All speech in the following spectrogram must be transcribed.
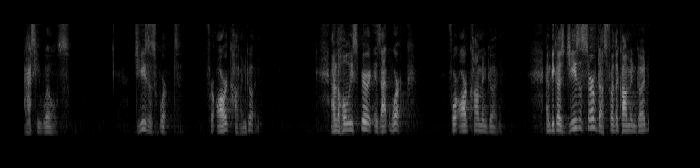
as he wills. Jesus worked for our common good. And the Holy Spirit is at work for our common good. And because Jesus served us for the common good,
